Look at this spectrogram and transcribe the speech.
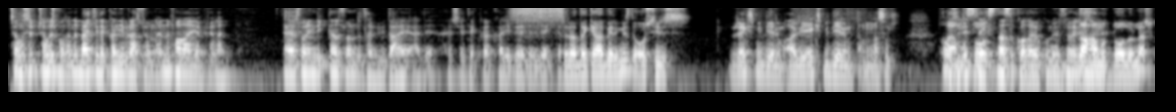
çalışıp çalışmadığını belki de kalibrasyonlarını falan yapıyorlar. En son indikten sonra da tabii bir daha herhalde her şey tekrar kalibre edilecektir. Sıradaki haberimiz de Osiris Rex mi diyelim, REX mi diyelim tam nasıl? Osiris Rex nasıl kolay okunuyorsa öyle Daha söyle. mutlu olurlar.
